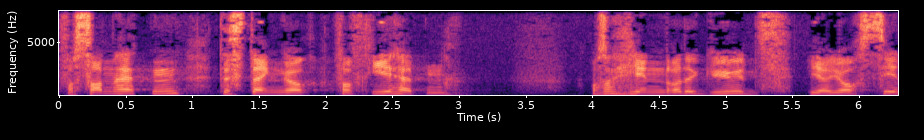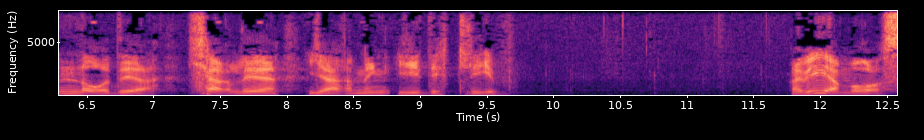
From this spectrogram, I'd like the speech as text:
for sannheten, det stenger for friheten. Og så hindrer det Gud i å gjøre sin nådige, kjærlige gjerning i ditt liv. Men vi gjemmer oss.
